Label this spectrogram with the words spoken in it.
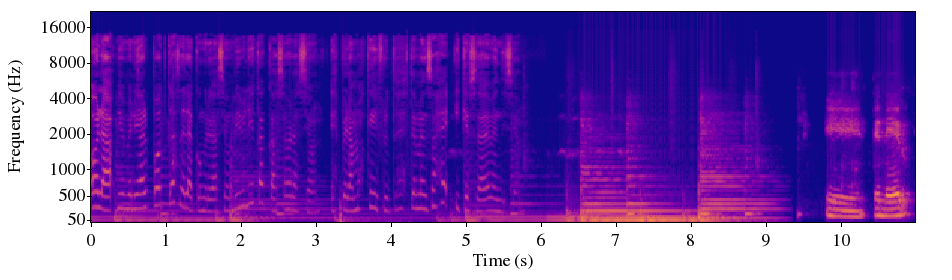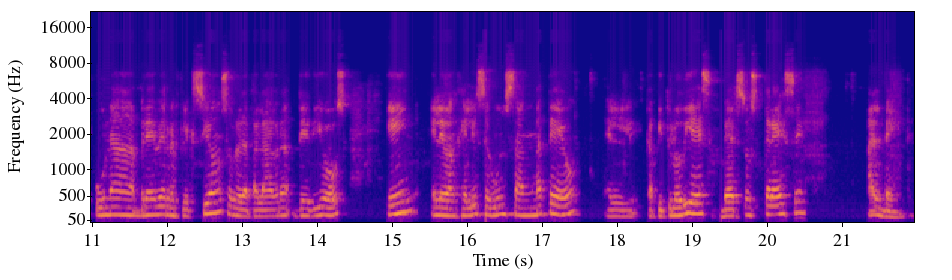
Hola, bienvenido al podcast de la Congregación Bíblica Casa Oración. Esperamos que disfrutes de este mensaje y que sea de bendición. Eh, tener una breve reflexión sobre la palabra de Dios en el Evangelio según San Mateo, el capítulo 10, versos 13 al 20.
